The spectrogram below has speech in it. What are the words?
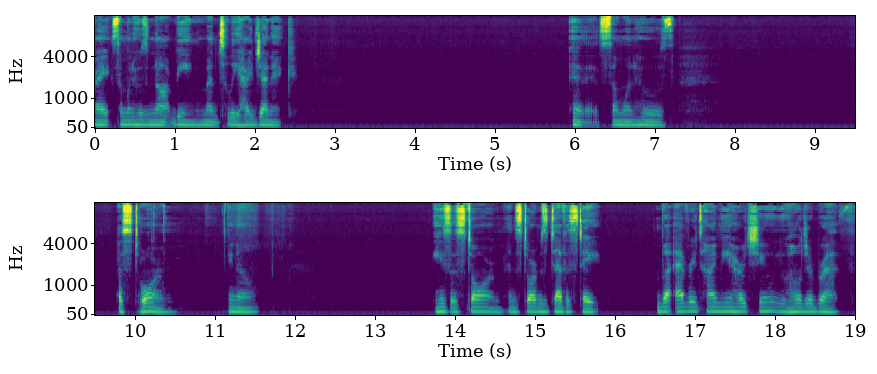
right? Someone who's not being mentally hygienic. And it's someone who's a storm, you know? He's a storm, and storms devastate. But every time he hurts you, you hold your breath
